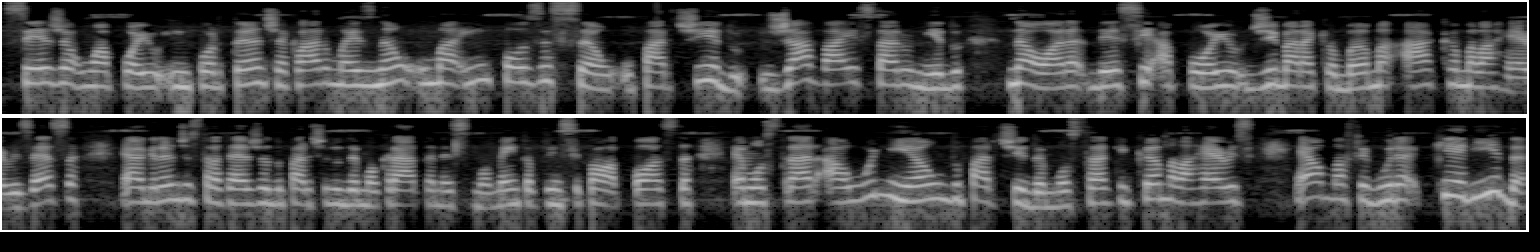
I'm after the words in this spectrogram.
seja um apoio importante, é claro, mas não uma imposição. O partido já vai estar unido na hora desse apoio de Barack Obama a Kamala Harris. Essa é a grande estratégia do Partido Democrata nesse momento. A principal aposta é mostrar a união do partido, é mostrar que Kamala Harris é uma figura querida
